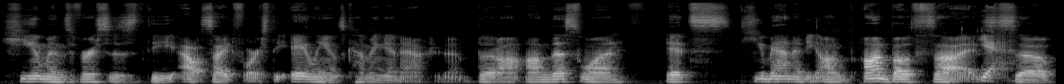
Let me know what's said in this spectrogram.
humans versus the outside force, the aliens coming in after them. But on, on this one, it's humanity on on both sides. Yeah. So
